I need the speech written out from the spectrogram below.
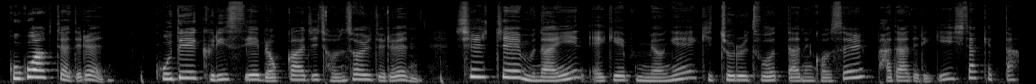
고고학자들은 고대 그리스의 몇 가지 전설들은 실제 문화인 에게 문명에 기초를 두었다는 것을 받아들이기 시작했다.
